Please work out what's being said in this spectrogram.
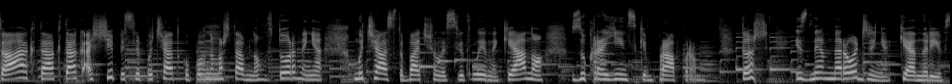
Так, так, так. А ще після початку повномасштабного вторгнення ми часто бачили світлини Кіано з українським прапором. Тож із днем народження Кіано Рівс.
